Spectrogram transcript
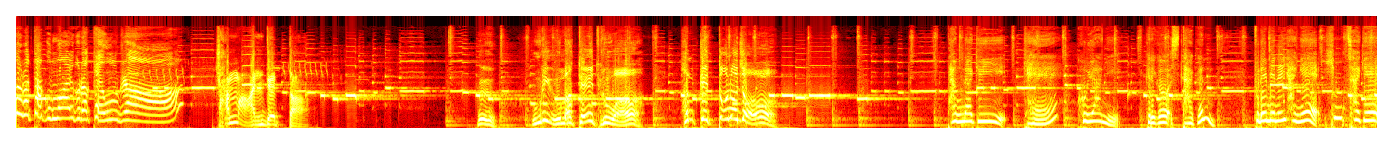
그렇다고 뭘 그렇게 울어? 참 안 됐다. 으, 우리 음악대에 들어와. 함께 떠나자. 당나귀, 개, 고양이, 그리고 스탁은 브레멘을 향해 힘차게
